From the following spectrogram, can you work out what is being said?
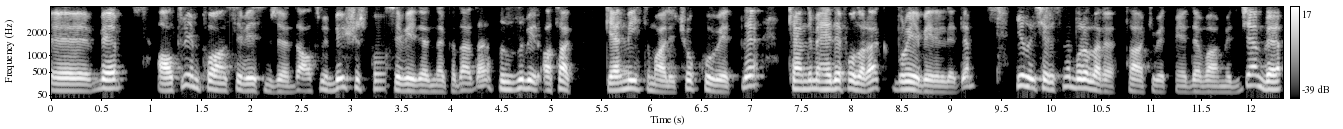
Ee, ve 6000 puan seviyesinin üzerinde 6500 puan seviyelerine kadar da hızlı bir atak gelme ihtimali çok kuvvetli. Kendime hedef olarak buraya belirledim. Yıl içerisinde buraları takip etmeye devam edeceğim ve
